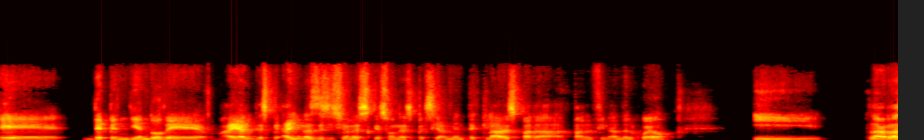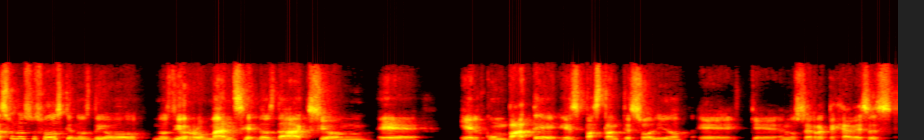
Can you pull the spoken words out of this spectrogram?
Eh, dependiendo de, hay, hay, unas decisiones que son especialmente claves para, para, el final del juego. Y la verdad es uno de esos juegos que nos dio, nos dio romance, nos da acción. Eh, el combate es bastante sólido, eh, que en los RPG a veces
